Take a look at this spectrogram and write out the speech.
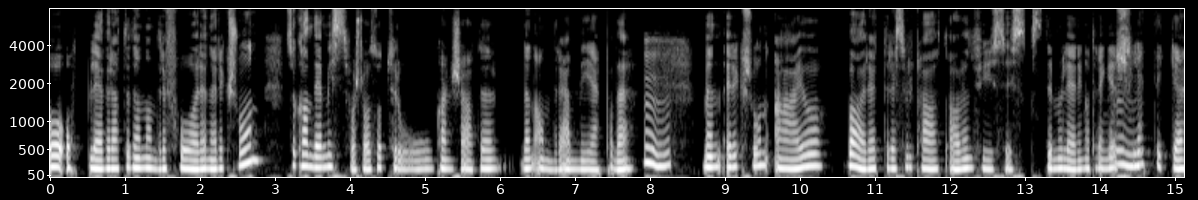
og opplever at den andre får en ereksjon, så kan det misforstås og tro kanskje at det, den andre er med på det. Mm. Men ereksjon er jo bare et resultat av en fysisk stimulering, og trenger slett ikke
